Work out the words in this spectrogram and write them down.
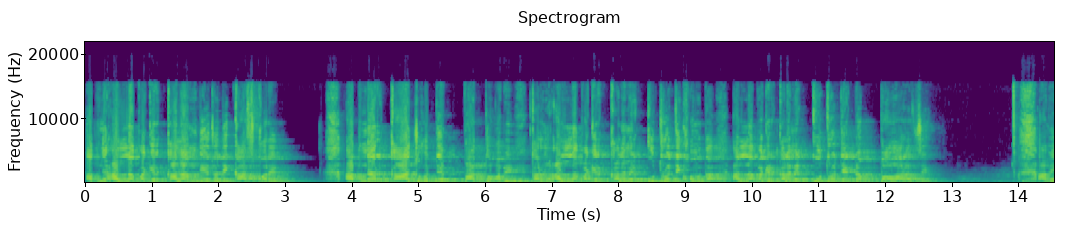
আপনি আল্লাহ পাকের কালাম দিয়ে যদি কাজ করেন, আপনার কাজ হতে বাধ্য হবে। কারণ আল্লাহ পাকের কালামের কুদরতি ক্ষমতা, আল্লাহ পাকের কালামের কুদরতি একটা পাওয়ার আছে। আমি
